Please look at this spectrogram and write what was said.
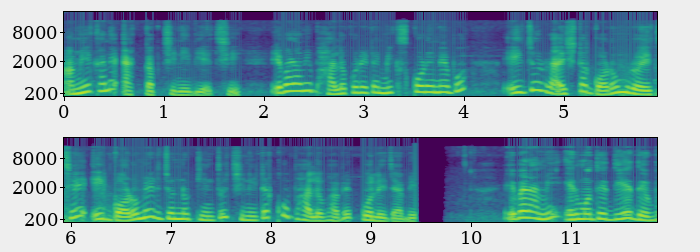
আমি এখানে এক কাপ চিনি দিয়েছি। এবার আমি ভালো করে এটা মিক্স করে নেব। এই যে রাইসটা গরম রয়েছে, এই গরমের জন্য কিন্তু চিনিটা খুব ভালোভাবে গলে যাবে। এবার আমি এর মধ্যে দিয়ে দেব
